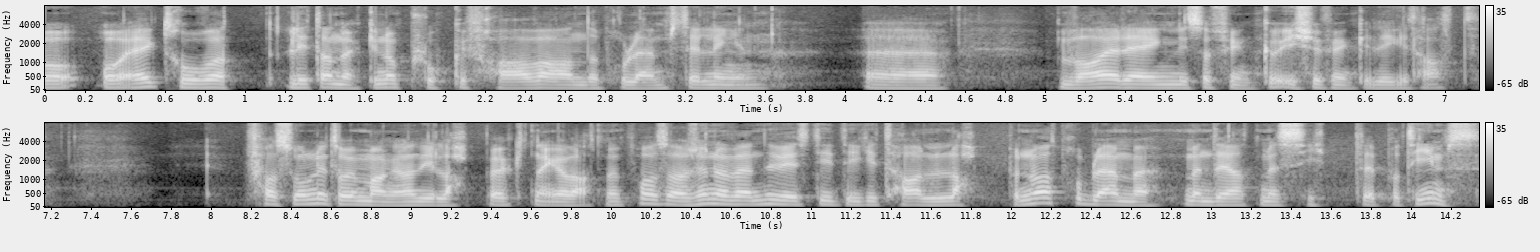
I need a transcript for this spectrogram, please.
Og, og jeg tror at litt av nøkkelen er å plukke fra hverandre problemstillingen. Eh, hva er det egentlig som funker og ikke funker digitalt? Personlig tror jeg mange av de lappøktene jeg har vært med på, så har ikke nødvendigvis de digitale lappene vært problemet, men det at vi sitter på Teams.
